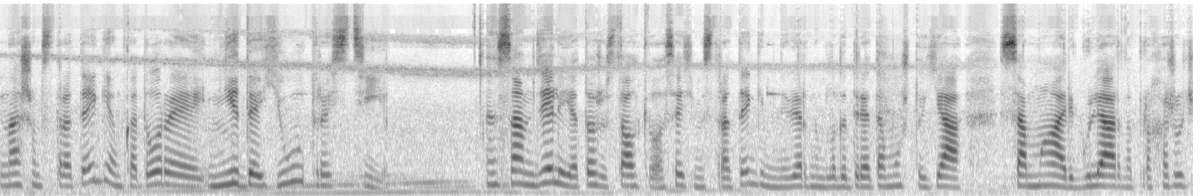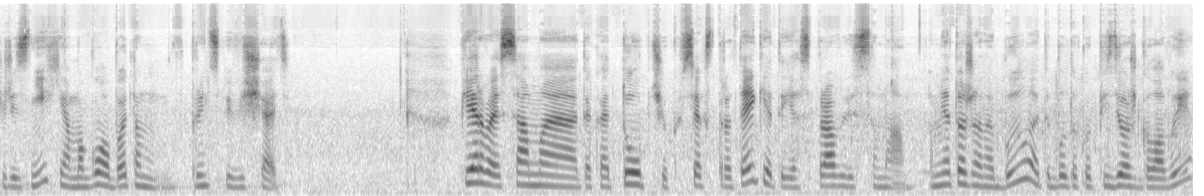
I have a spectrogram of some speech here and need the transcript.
нашим стратегиям, которые не дают расти. На самом деле я тоже сталкивалась с этими стратегиями, наверное, благодаря тому, что я сама регулярно прохожу через них, я могу об этом, в принципе, вещать. Первая, самая такая топчик всех стратегий, это я справлюсь сама. У меня тоже она была, это был такой пиздеж головы.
